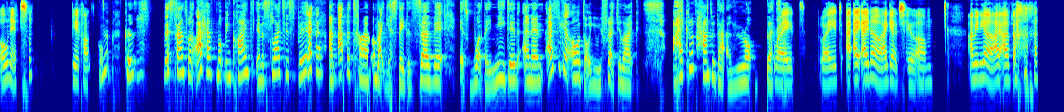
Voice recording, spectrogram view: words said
own it be accountable Because there's times when I have not been kind in the slightest bit. And at the time, I'm like, yes, they deserve it. It's what they needed. And then as you get older or you reflect, you're like, I could have handled that a lot better. right right I, I i know i get you um i mean yeah i i've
